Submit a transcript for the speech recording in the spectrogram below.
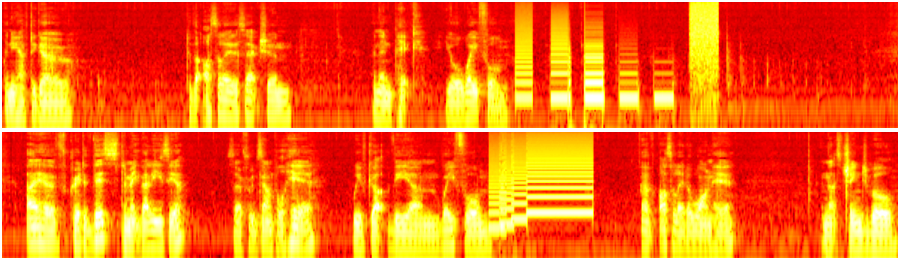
then you have to go to the oscillator section, and then pick your waveform. I have created this to make that easier. So for example here, we've got the um, waveform of oscillator 1 here and that's changeable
